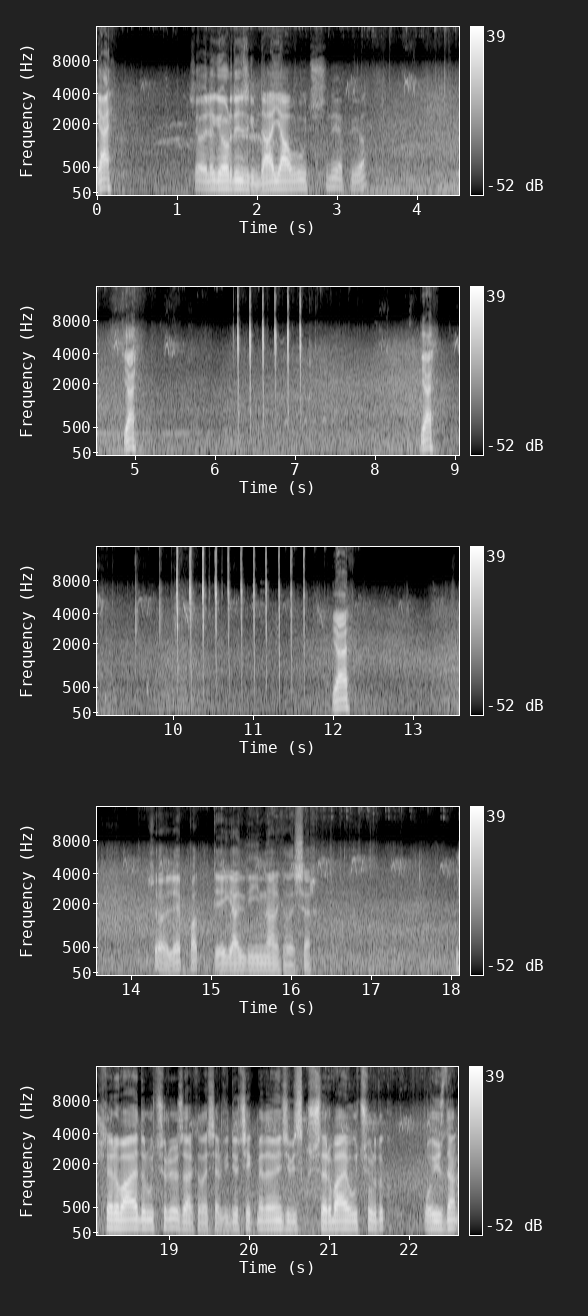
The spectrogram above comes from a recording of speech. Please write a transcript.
Gel. Şöyle gördüğünüz gibi daha yavru uçuşunu yapıyor. Gel. Gel. Gel. Şöyle pat diye geldi yine arkadaşlar. Kuşları bayağıdır uçuruyoruz arkadaşlar. Video çekmeden önce biz kuşları bayağı uçurduk. O yüzden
